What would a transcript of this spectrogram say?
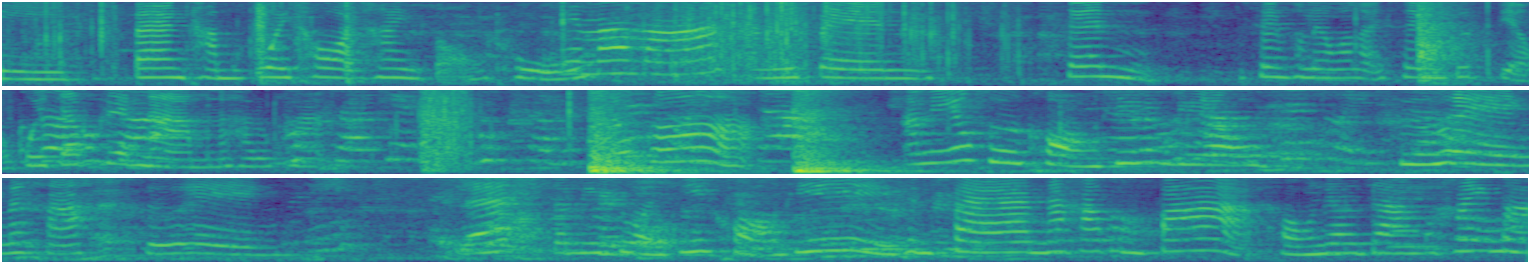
มีแป้งทำกล้วยทอดให้สองถุงมามาอันนี้เป็นเส้นเส้นเขาเรียกว่าอะไรเส้นก๋วยเตี๋ยวก๋วยจับเวียดนามนะคะทุกท่านแล้วก็อันนี้ก็คือของที่มันเดียวซื้อเองนะคะ ซื้อเอง และจะมีส่วนที่ของที่แฟนนะคะคุณป้าของเดียวจังให้มา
